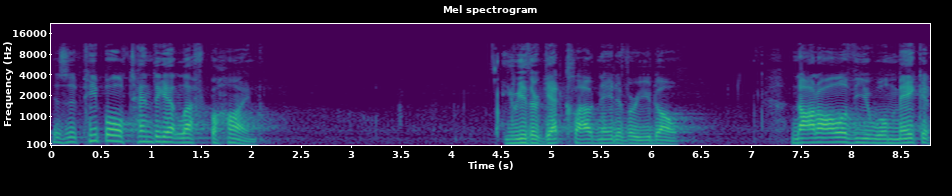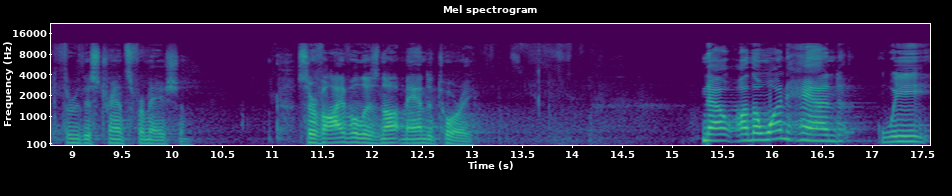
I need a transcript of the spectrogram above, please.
is that people tend to get left behind. You either get cloud native or you don't. Not all of you will make it through this transformation. Survival is not mandatory. Now, on the one hand, we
